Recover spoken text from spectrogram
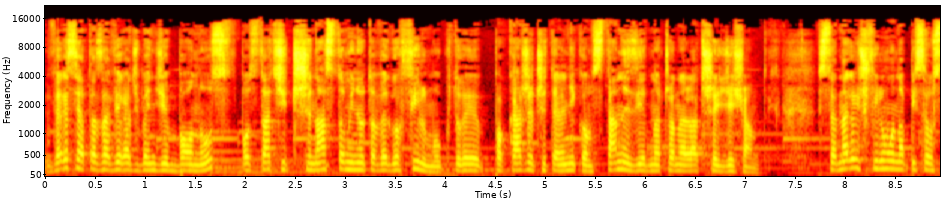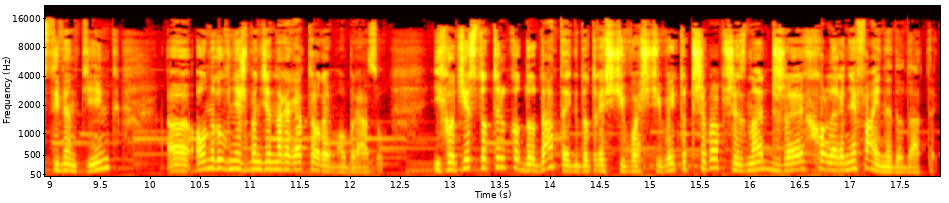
Wersja ta zawierać będzie bonus w postaci 13-minutowego filmu, który pokaże czytelnikom Stany Zjednoczone lat 60. Scenariusz filmu napisał Stephen King, e, on również będzie narratorem obrazu. I choć jest to tylko dodatek do treści właściwej, to trzeba przyznać, że cholernie fajny dodatek.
